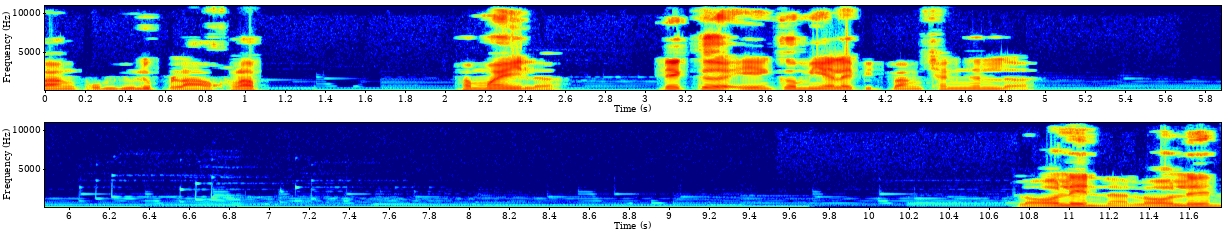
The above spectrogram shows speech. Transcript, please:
บังผมอยู่หรือเปล่าครับทำไมเหรอ เด็กเกอร์เองก็มีอะไรปิดบังฉันงั้นเหรอ ล้อเล่นนะล้อเล่น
